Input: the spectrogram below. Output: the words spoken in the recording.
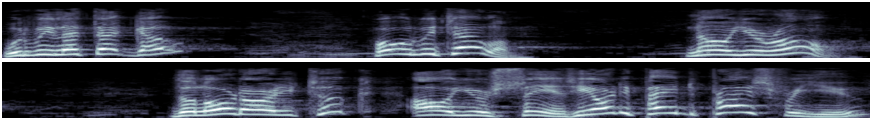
Would we let that go? What would we tell them? No, you're wrong. The Lord already took all your sins. He already paid the price for you.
